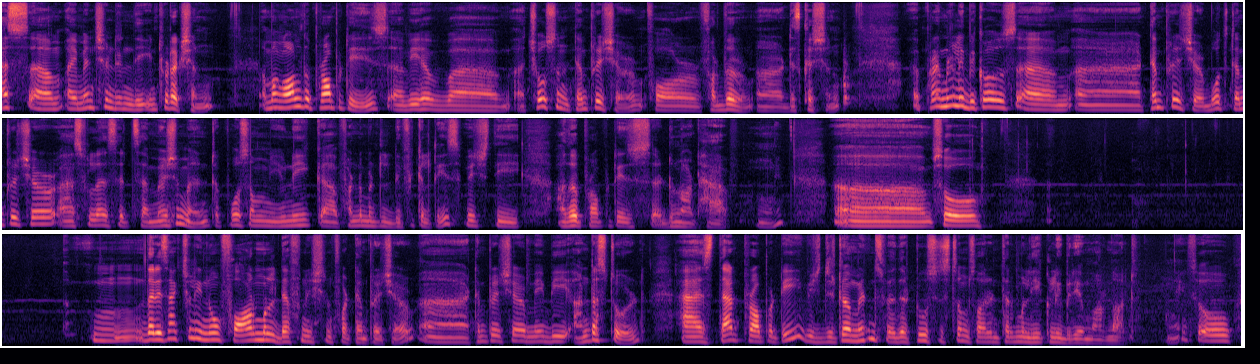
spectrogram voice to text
as um, I mentioned in the introduction, among all the properties uh, we have uh, chosen temperature for further uh, discussion uh, primarily because um, uh, temperature both temperature as well as its measurement pose some unique fundamental difficulties which the other properties do not have. Mm -hmm. so, Mm, there is actually no formal definition for temperature. Uh, temperature may be understood as that property which determines whether two systems are in thermal equilibrium or not. Okay. So,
